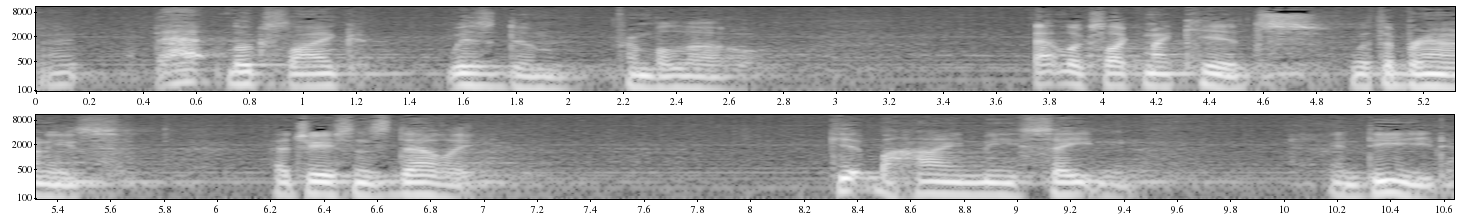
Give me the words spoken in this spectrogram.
Right? That looks like wisdom from below. That looks like my kids with the brownies at Jason's Deli. Get behind me, Satan. Indeed.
